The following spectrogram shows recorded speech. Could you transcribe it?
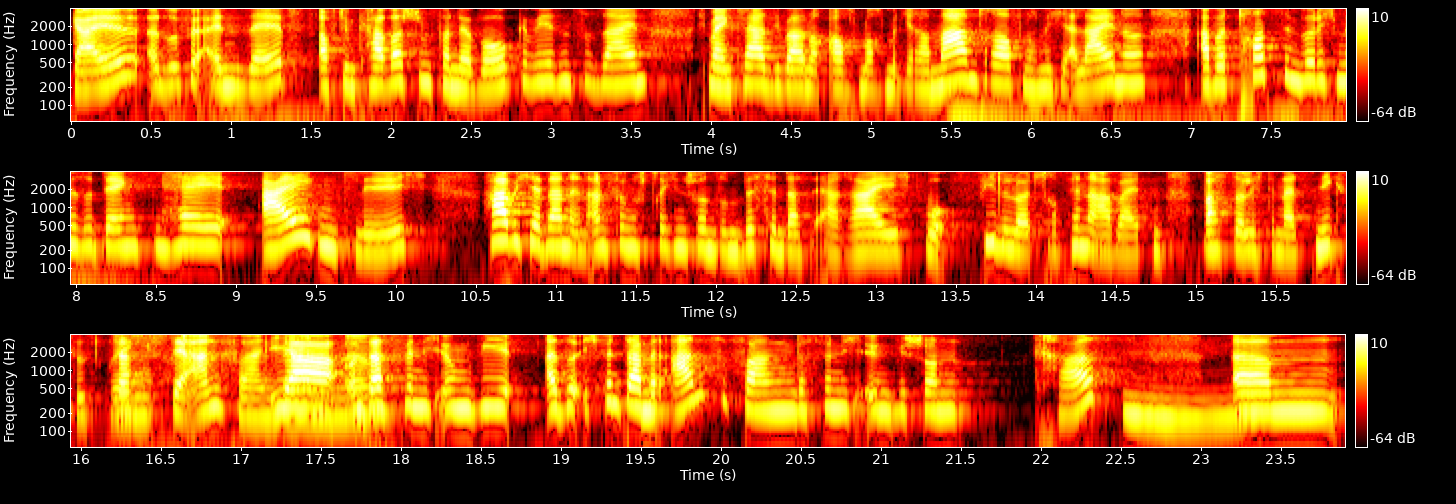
geil, also für einen selbst auf dem Cover schon von der Vogue gewesen zu sein. Ich meine, klar, sie war noch, auch noch mit ihrer Mom drauf, noch nicht alleine, aber trotzdem würde ich mir so denken, hey, eigentlich habe ich ja dann in Anführungsstrichen schon so ein bisschen das erreicht, wo viele Leute darauf hinarbeiten, was soll ich denn als nächstes bringen? Das ist der Anfang. Ja, dann, ne? und das finde ich irgendwie, also ich finde damit anzufangen, das finde ich irgendwie schon krass. Mhm. Ähm,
